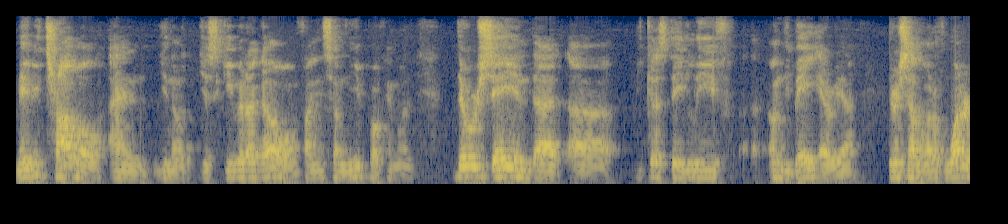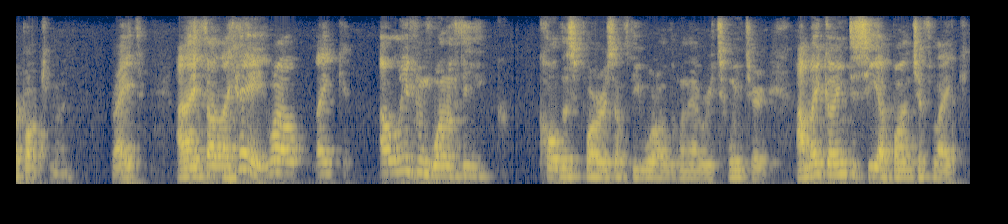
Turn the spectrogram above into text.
Maybe travel and you know just give it a go and find some new Pokemon. They were saying that uh, because they live on the Bay Area, there's a lot of water Pokemon, right? And I thought like, hey, well, like I'll live in one of the coldest parts of the world whenever it's winter. Am I going to see a bunch of like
